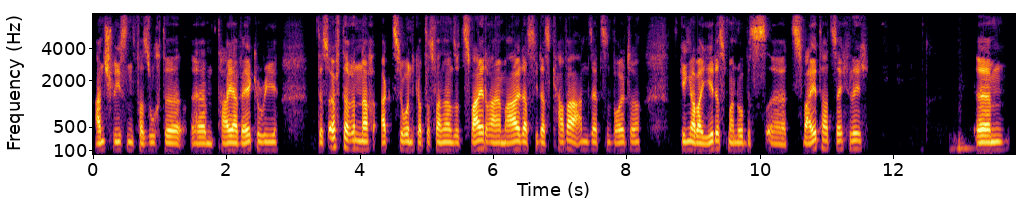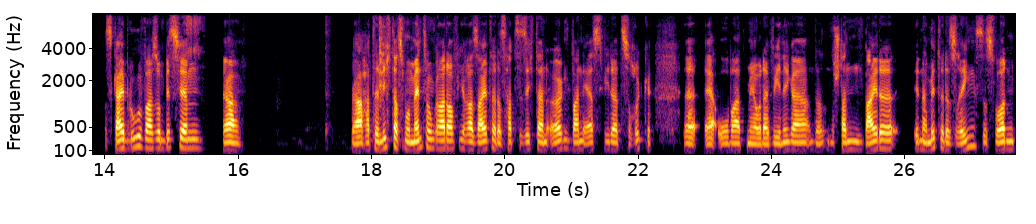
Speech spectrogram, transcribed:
Anschließend versuchte ähm, Taya Valkyrie des Öfteren nach Aktion, ich glaube, das waren dann so zwei, drei Mal, dass sie das Cover ansetzen wollte. Ging aber jedes Mal nur bis äh, zwei tatsächlich. Ähm, Sky Blue war so ein bisschen, ja, ja, hatte nicht das Momentum gerade auf ihrer Seite. Das hat sie sich dann irgendwann erst wieder zurück äh, erobert, mehr oder weniger. Da standen beide in der Mitte des Rings. Es wurden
